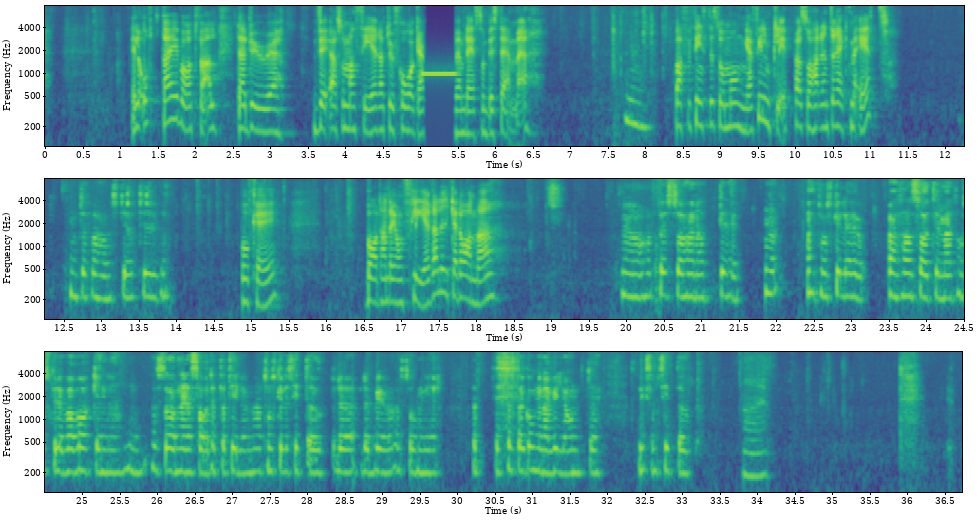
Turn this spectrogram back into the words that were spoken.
Eller åtta i vart fall. Där du, eh, alltså man ser att du frågar vem det är som bestämmer. Mm. Varför finns det så många filmklipp? Alltså hade det inte räckt med ett? Inte för hans del tydligen. Okej. Okay. Bad han dig om flera likadana? Ja, först sa han att, det, att hon skulle att han sa till mig att hon skulle vara vaken alltså när jag sa detta till henne, att hon skulle sitta upp. Det, det blev alltså mer... de första gångerna ville hon inte liksom sitta upp. Nej.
